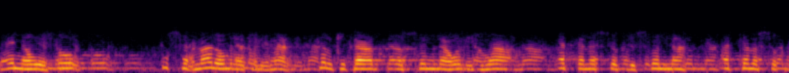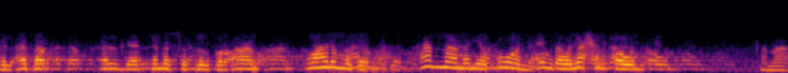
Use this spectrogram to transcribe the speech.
فإنه يسوء استعماله من الكلمات كالكتاب والسنة والإجماع التمسك بالسنة التمسك بالأثر التمسك بالقرآن وهلم أما من يكون عنده لحن قول كما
